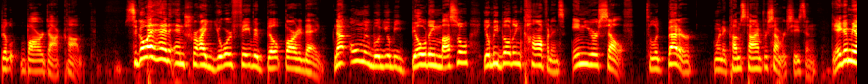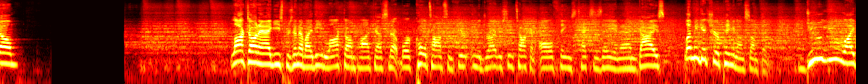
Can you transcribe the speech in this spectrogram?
builtbar.com. So go ahead and try your favorite built bar today. Not only will you be building muscle, you'll be building confidence in yourself to look better when it comes time for summer season. Gig 'em, y'all. Locked On Aggies, presented by the Locked On Podcast Network. Cole Thompson here in the driver's seat, talking all things Texas A&M. Guys, let me get your opinion on something. Do you like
